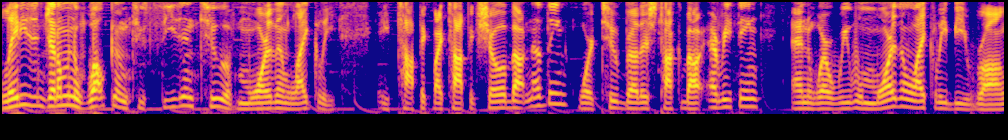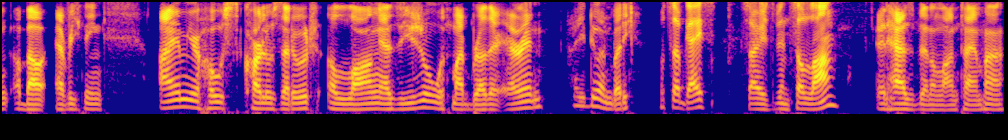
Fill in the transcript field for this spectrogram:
Ladies and gentlemen, welcome to season two of More Than Likely, a topic by topic show about nothing where two brothers talk about everything and where we will more than likely be wrong about everything. I am your host, Carlos Zarur, along as usual with my brother Aaron. How you doing, buddy? What's up, guys? Sorry it's been so long. It has been a long time, huh?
